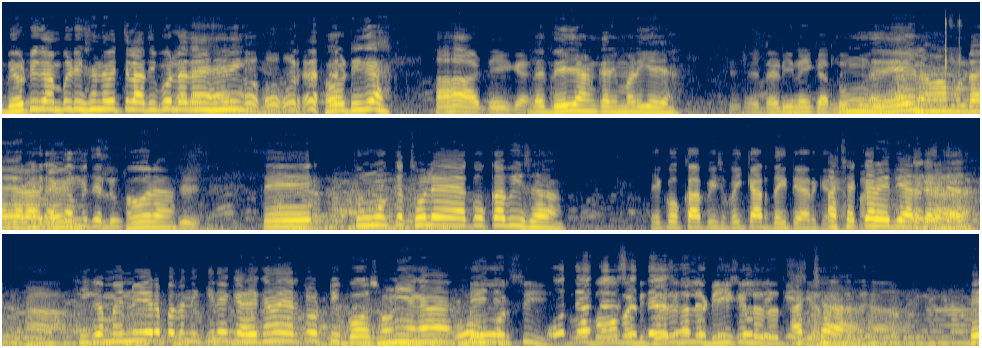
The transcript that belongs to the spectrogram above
ਬਿਊਟੀ ਕੰਪੀਟੀਸ਼ਨ ਦੇ ਵਿੱਚ ਲਾਦੀ ਭੁੱਲੇ ਤਾਂ ਹੈ ਨਹੀਂ। ਹੋ ਠੀਕ ਹੈ? ਹਾਂ ਠੀਕ ਹੈ। ਲੈ ਦੇ ਜਾਣਕਾਰੀ ਮੜੀ ਆ ਜਾ ਡੈਡੀ ਨਹੀਂ ਕਰ ਤੂੰ ਦੇ ਨਵਾਂ ਮੁੰਡਾ ਯਾਰ ਆ ਹੋਰ। ਤੇ ਤੂੰ ਕਿੱਥੋਂ ਲਿਆ ਕੋਕਾ ਪੀਸਾ ਇਹ ਕੋਕਾ ਪੀਸ ਬਈ ਘਰ ਦਾ ਹੀ ਤਿਆਰ ਕਰਿਆ ਅੱਛਾ ਘਰੇ ਤਿਆਰ ਕਰਿਆ। ਹਾਂ। ਠੀਕ ਹੈ ਮੈਨੂੰ ਯਾਰ ਪਤਾ ਨਹੀਂ ਕਿਹਨੇ ਕਿਹਾ ਸੀ, ਕਹਿੰਦਾ ਯਾਰ ਝੋਟੀ ਬਹੁਤ ਸੋਹਣੀ ਹੈ ਕਹਿੰਦਾ ਉਹ ਵੇਚ- ਹੋਰ ਸੀ। ਉਹ ਬਹੁਤ ਵੱਡੀ ਸੀ ਉਹਦੇ ਥੱਲੇ 20 ਕਿਲੋ ਦੁੱਧ ਸੀ ਅੱਛਾ। ਤੇ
